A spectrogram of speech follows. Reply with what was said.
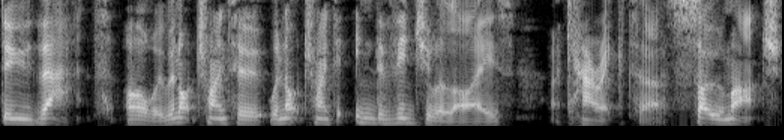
do that, are we? We're not trying to, we're not trying to individualize a character so much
